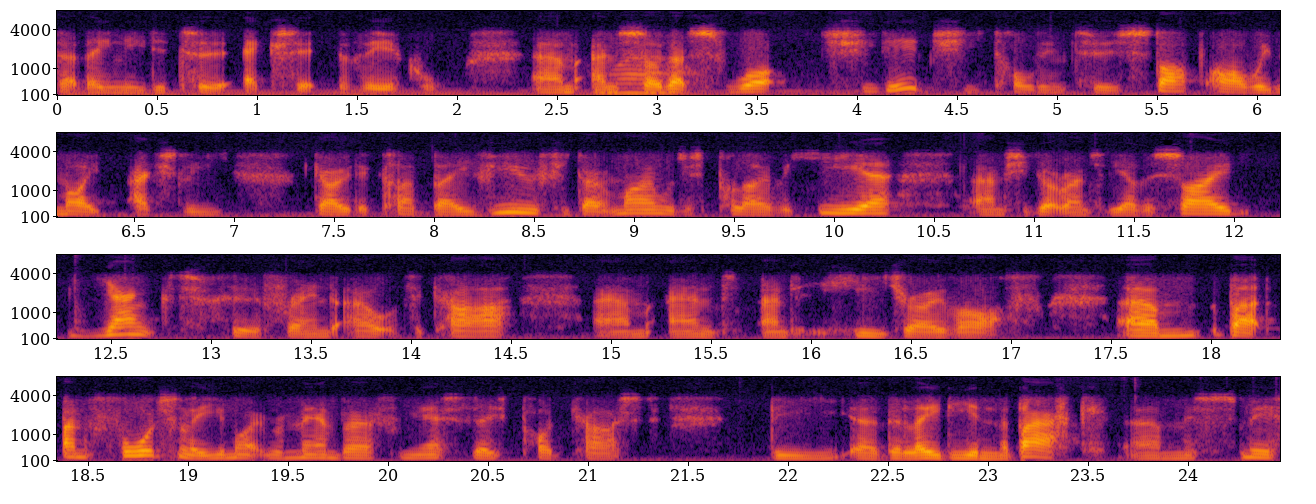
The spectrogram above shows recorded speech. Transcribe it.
that they needed to exit the vehicle. Um, and Wow. so that's what she did. She told him to stop, or we might actually go to Club Bayview if you don't mind. We'll just pull over here. Um, she got around to the other side, yanked her friend out of the car, um, and and he drove off. Um, but unfortunately, you might remember from yesterday's podcast, the uh, the lady in the back, um, Miss Smith,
